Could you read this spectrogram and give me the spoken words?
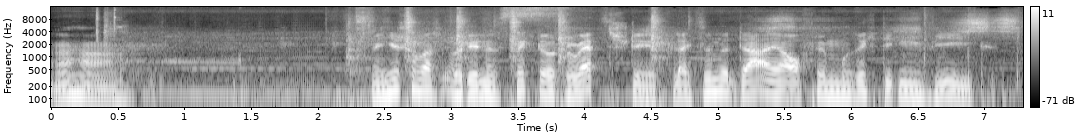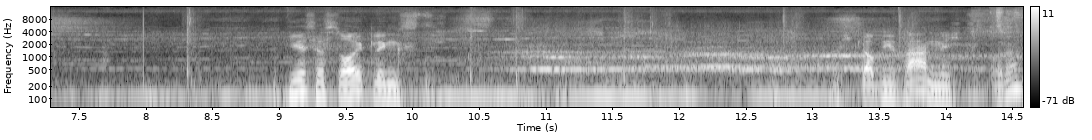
Aha. Wenn hier schon was über den Inspektor Draft steht, vielleicht sind wir da ja auf dem richtigen Weg. Hier ist das Säuglings... Ich glaube, hier war nichts, oder?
